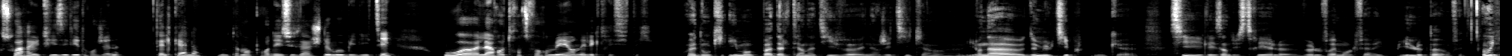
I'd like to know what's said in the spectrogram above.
soit réutiliser l'hydrogène tel quel, notamment pour des usages de mobilité, ou la retransformer en électricité. Ouais, donc il manque pas d'alternatives euh, énergétiques. Hein. Il y en a euh, de multiples. Donc euh, si les industriels veulent vraiment le faire, ils, le peuvent en fait. Oui,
